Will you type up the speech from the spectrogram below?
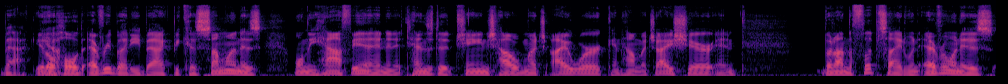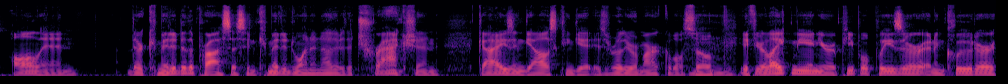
back. It'll Yeah. hold everybody back because someone is only half in and it tends to change how much I work and how much I share. And, but on the flip side, when everyone is all in, they're committed to the process and committed to one another. The traction guys and gals can get is really remarkable. So if you're like me and you're a people pleaser, and includer,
